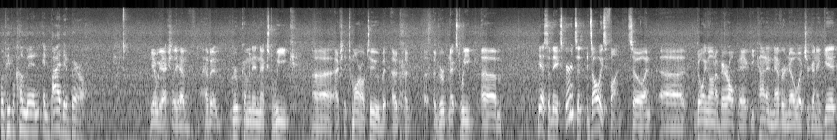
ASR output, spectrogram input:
when people come in and buy their barrel? Yeah, we actually have have a group coming in next week. Uh, actually tomorrow too, but a, a, a group next week. Um, yeah, so the experience, it's always fun. So uh, going on a barrel pick, you kind of never know what you're going to get.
